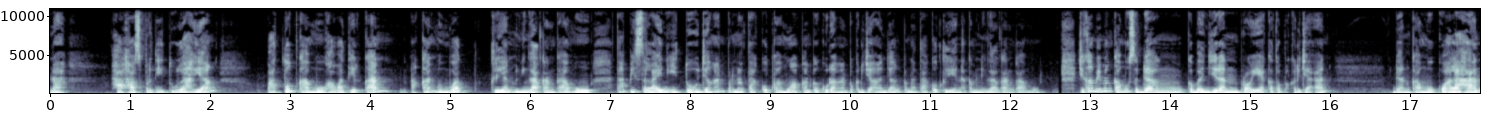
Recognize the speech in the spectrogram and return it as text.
Nah, hal-hal seperti itulah yang patut kamu khawatirkan akan membuat klien meninggalkan kamu. Tapi selain itu, jangan pernah takut kamu akan kekurangan pekerjaan. Jangan pernah takut klien akan meninggalkan kamu. Jika memang kamu sedang kebanjiran proyek atau pekerjaan, dan kamu kewalahan,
